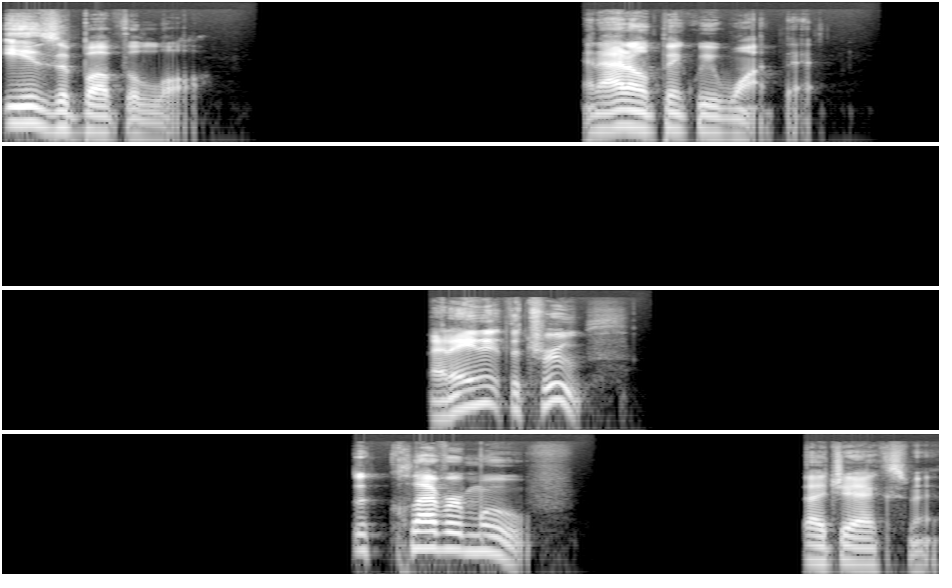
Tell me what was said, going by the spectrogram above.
is above the law. And I don't think we want that. And ain't it the truth? It's a clever move by Jack Smith.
